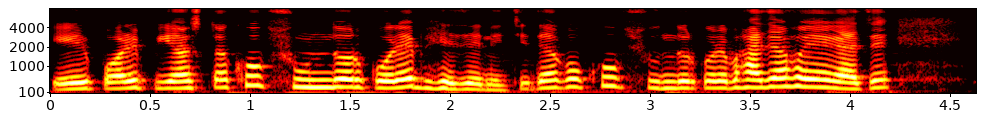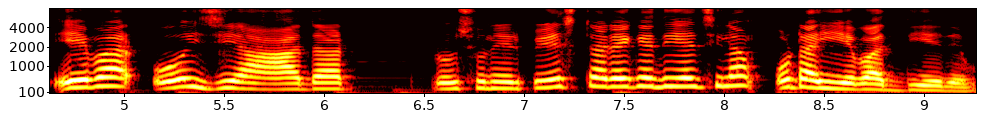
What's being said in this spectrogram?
এরপরে পেঁয়াজটা খুব সুন্দর করে ভেজে নিচ্ছি। দেখো খুব সুন্দর করে ভাজা হয়ে গেছে। এবার ওই যে আদা, রসুনের পেস্টটা রেখে দিয়েছিলাম, ওটাই এবার দিয়ে দেব।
